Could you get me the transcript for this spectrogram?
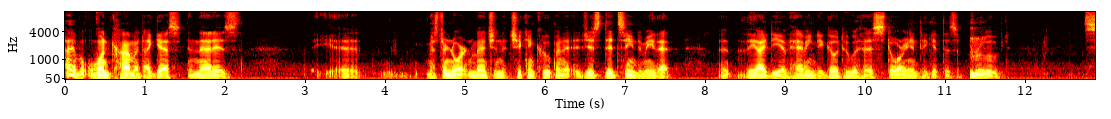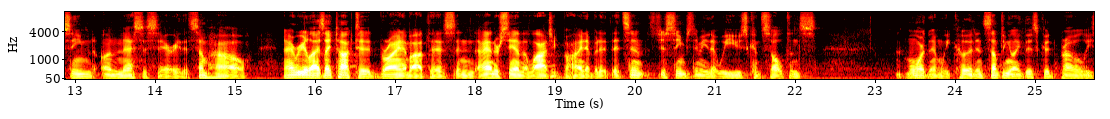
I have one comment, I guess, and that is, uh, Mr. Norton mentioned the chicken coop, and it it just did seem to me that the- the idea of having to go to a historian to get this approved seemed unnecessary, that somehow, and I realize, I talked to Brian about this, and I understand the logic behind it, but it, it seems- it just seems to me that we use consultants more than we could, and something like this could probably,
